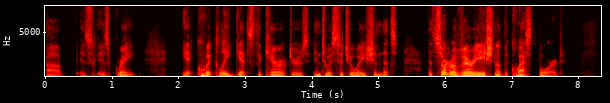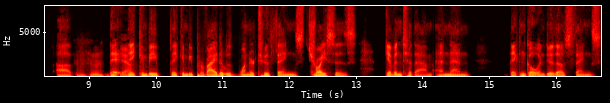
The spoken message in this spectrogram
uh, is is great. It quickly gets the characters into a situation that's that's sort of a variation of the quest board. Uh, Mhm. they Yeah. they can be they can be provided with one or two things choices given to them and then they can go and do those things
